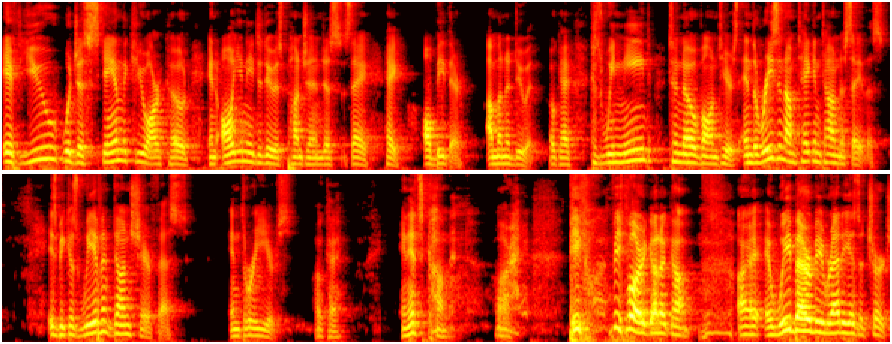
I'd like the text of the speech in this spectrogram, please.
if you would just scan the QR code and all you need to do is punch in and just say, hey, I'll be there. I'm going to do it. Okay. Because we need to know volunteers. And the reason I'm taking time to say this is because we haven't done ShareFest in three years. Okay. And it's coming. All right. People, people are going to come. All right. And we better be ready as a church.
